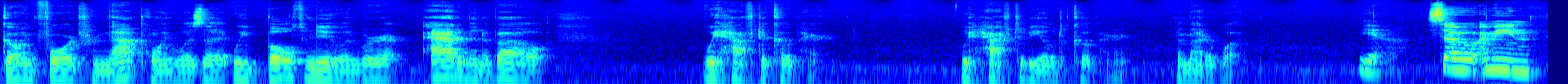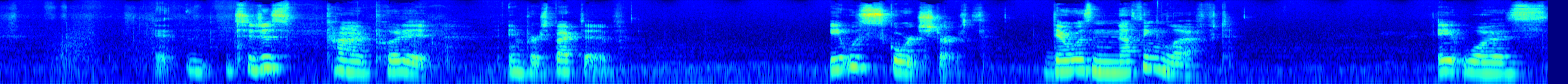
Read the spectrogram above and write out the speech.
going forward from that point was that we both knew and were adamant about we have to co-parent. We have to be able to co-parent. no matter what. Yeah. So, I mean, to just kind of put it in perspective, it was scorched earth. There was nothing left. It was,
